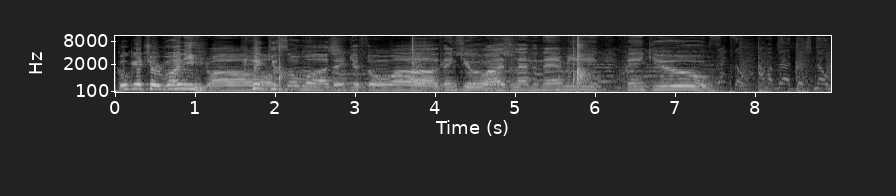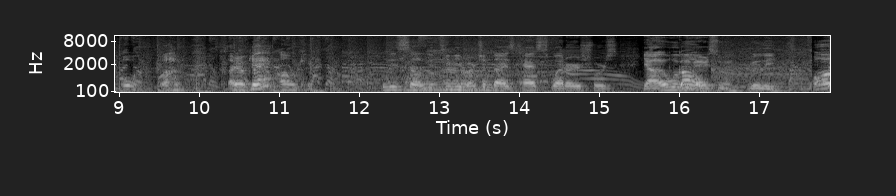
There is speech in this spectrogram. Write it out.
Go get your money. Wow. Thank you so much. Thank you so much. Thank Thank, you so you, much. Iceland Nami. Thank you. Oh, wow. Are you okay? Oh, okay. Please sell the TV merchandise, hats, sweaters, shorts. Yeah, it will Go. be very soon. Really. Oh!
